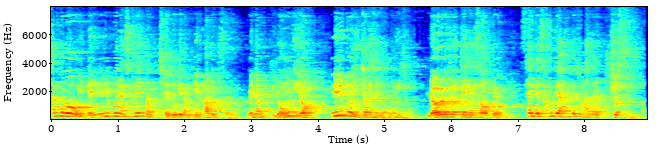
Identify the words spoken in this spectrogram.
참고로 이때 일본에 승리했던 제독이 남긴 말이 있어요. 왜냐면 그 영웅이죠. 일본 입장에서는 영웅이죠. 럴 전쟁에서 그 세계 3대 함대 중 하나를 부셨으니까.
